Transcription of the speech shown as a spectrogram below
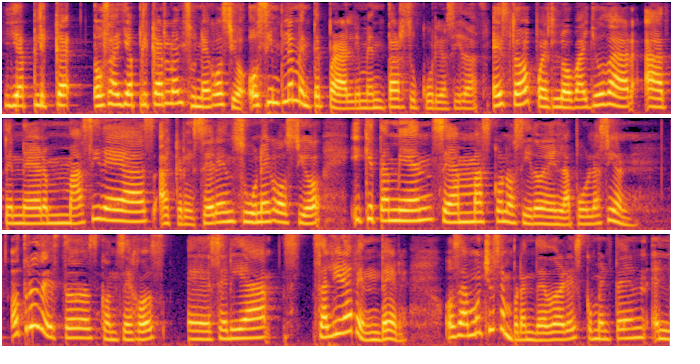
y aplicar o sea, y aplicarlo en su negocio o simplemente para alimentar su curiosidad. Esto pues lo va a ayudar a tener más ideas, a crecer en su negocio y que también sea más conocido en la población. Otro de estos consejos eh, sería salir a vender. O sea, muchos emprendedores cometen el,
